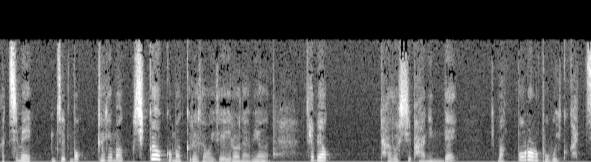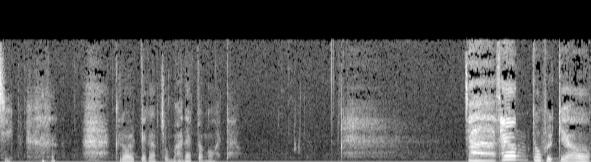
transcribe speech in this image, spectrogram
아침에 이제 막 되게 막 시끄럽고 막 그래서 이제 일어나면 새벽 5시 반인데 막 뽀로로 보고 있고 같이 그럴 때가 좀 많았던 것 같아요. 자, 사연 또 볼게요.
